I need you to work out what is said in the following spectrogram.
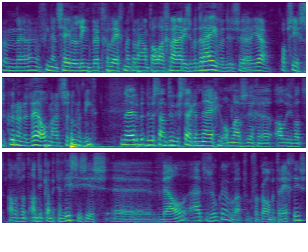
een, een, financiële link werd gelegd met een aantal agrarische bedrijven. Dus ja. ja. op zich, ze kunnen het wel, maar ze doen het niet. Nee, er bestaat natuurlijk een sterke neiging om, laten we zeggen, alles wat, alles wat anticapitalistisch is, uh, wel uit te zoeken. Wat voorkomen terecht is.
